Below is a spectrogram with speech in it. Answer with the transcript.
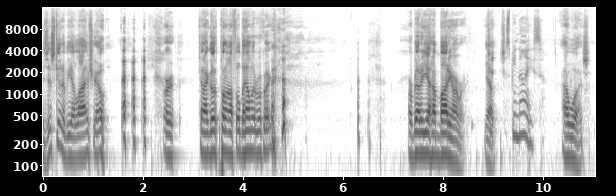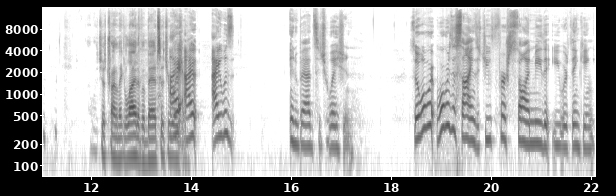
Is this going to be a live show? or can I go put on a full helmet real quick? or better yet, have body armor. Yeah, Ju- Just be nice. I was. I was just trying to make light of a bad situation. I, I I was in a bad situation. So what were what were the signs that you first saw in me that you were thinking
